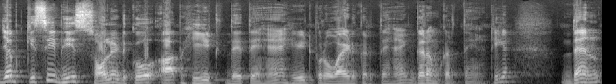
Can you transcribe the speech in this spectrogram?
जब किसी भी सॉलिड को आप हीट देते हैं हीट प्रोवाइड करते हैं, गर्म करते हैं, ठीक है? देन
